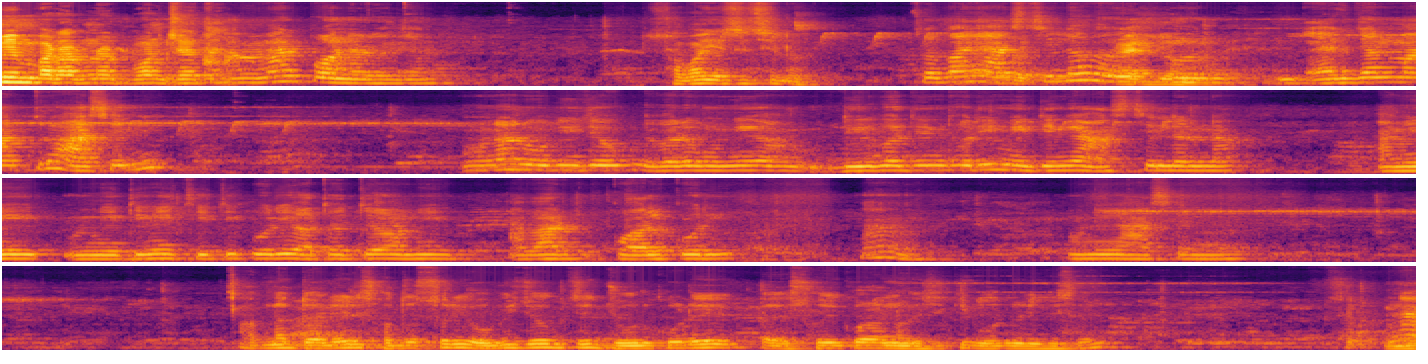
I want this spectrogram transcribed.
মেম্বার আপনার পঞ্চায়েতে? আমার পনেরো জন। সবাই এসেছিল? সবাই আসছিল একজন। মাত্র আসেনি। ওনার অভিযোগ এবারে উনি দীর্ঘদিন ধরেই মিটিংয়ে আসছিলেন না। আমি মিটিংয়ে চিঠি করি অথচ আমি আবার কল করি। হ্যাঁ উনি আসেননি। আপনার দলের সদস্যরই অভিযোগ যে জোর করে সই করানো হয়েছে কি বলবেন এই বিষয়ে? না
